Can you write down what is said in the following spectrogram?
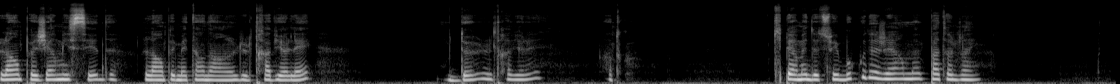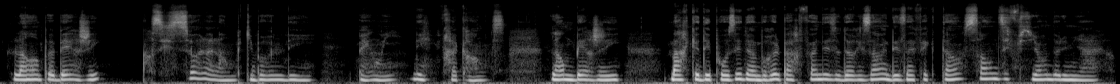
Lampe germicide, lampe émettant dans l'ultraviolet, ou de l'ultraviolet, en tout cas, qui permet de tuer beaucoup de germes pathogènes. Lampe berger, ah, c'est ça la lampe qui brûle des, ben oui, des fragrances. Lampe berger, marque déposée d'un brûle parfum désodorisant et désinfectant sans diffusion de lumière.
